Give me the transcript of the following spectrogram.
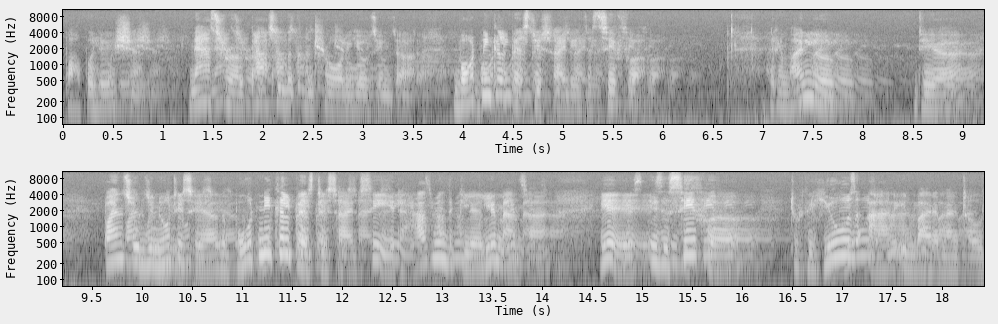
population. Natural pest control using the botanical pesticide is safer. Remind you, dear, one should be noticed here, the botanical pesticide, see it has been clearly mentioned, yes, is safer to the use and environmental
